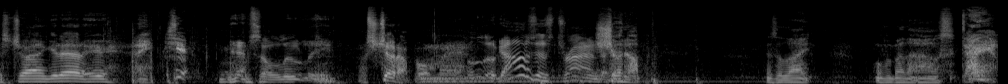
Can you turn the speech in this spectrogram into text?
Let's try and get out of here. Hey, shit! Absolutely. Now shut up, old man. Look, I was just trying to... Shut up. There's a light over by the house. Damn!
